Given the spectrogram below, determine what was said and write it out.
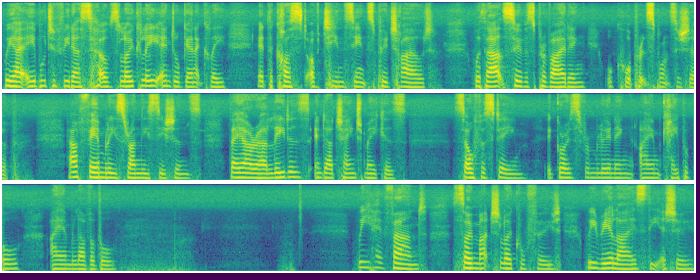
We are able to feed ourselves locally and organically at the cost of 10 cents per child, without service providing or corporate sponsorship. Our families run these sessions. They are our leaders and our change makers. Self esteem, it grows from learning I am capable, I am lovable. We have found so much local food, we realise the issue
